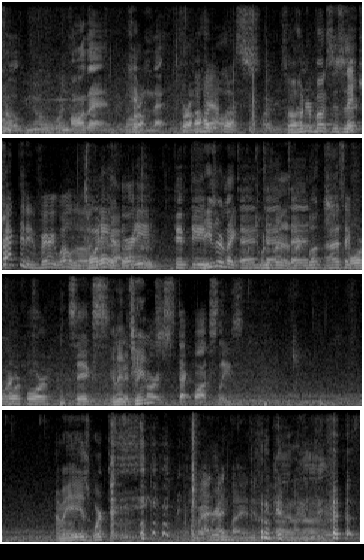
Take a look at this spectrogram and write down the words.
So You know when? all that came in that. For a A hundred Yeah. bucks. So 100 bucks. This is They actually. packed it very well though. 20, Yeah. 30, 50. These are like, what, 10, 25 to 10, 30 10, bucks? I say 4, four. 4, 4, 6. And then mystery tins? cards, deck box sleeves. I mean, it is worth it. I, I'd buy it. If, I don't know.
